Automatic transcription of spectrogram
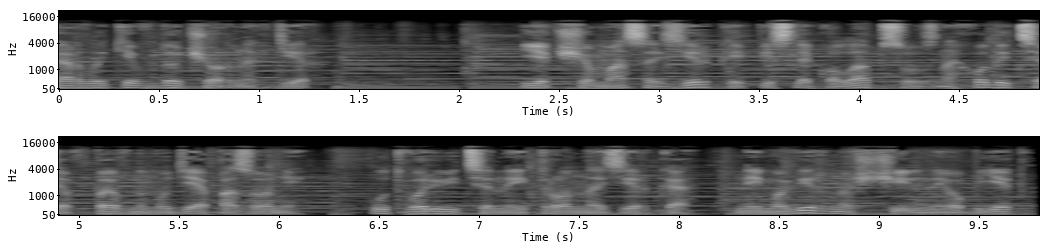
карликів до чорних дір. Якщо маса зірки після колапсу знаходиться в певному діапазоні, утворюється нейтронна зірка, неймовірно щільний об'єкт,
